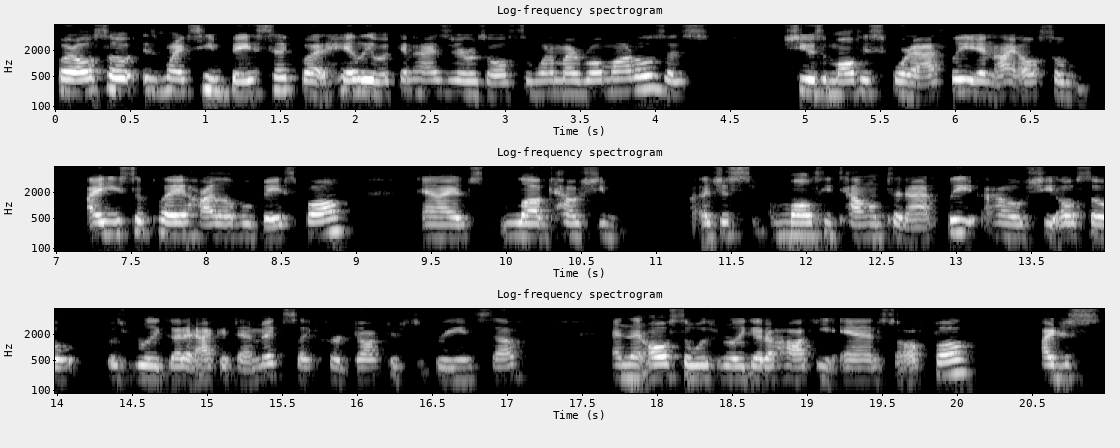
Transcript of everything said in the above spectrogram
But also, is my team basic? But Hayley Wickenheiser was also one of my role models, as she was a multi-sport athlete, and I also I used to play high level baseball, and I just loved how she, just multi-talented athlete. How she also was really good at academics, like her doctor's degree and stuff and then also was really good at hockey and softball. I just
